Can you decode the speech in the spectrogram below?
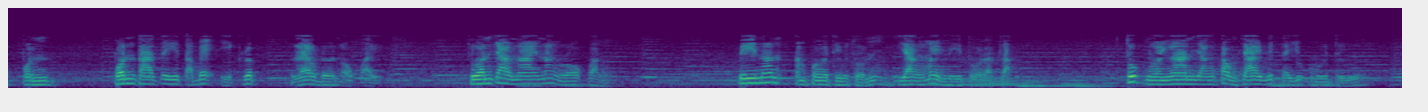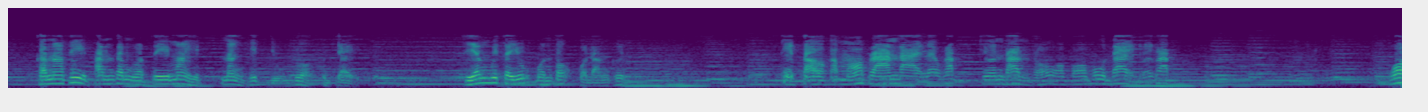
ำพลพลทาสีตะเบะอีกครับแล้วเดินออกไป ส่วนเจ้านายนั่งรอฟัง ปีนั้นอำเภอทิวสนยังไม่มีโทรศัพท์ทุกหน่วยงานยังต้องใช้วิทยุมือถือ ขณะที่พันตำรวจตรีไม่นั่งคิดอยู่ด้วยคุณใจ เสียงวิทยุบนโต๊ะก็ดังขึ้น ติดต่อกับหมอปราณได้แล้วครับ เชิญท่านสวปพูดได้เลยครับวอ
